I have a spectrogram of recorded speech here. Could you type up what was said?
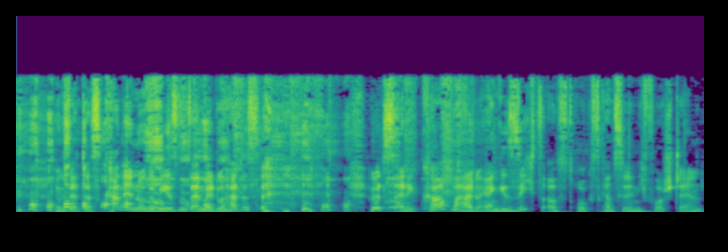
Ich habe gesagt, das kann ja nur gewesen sein, weil du hattest, du hattest eine Körperhaltung, einen Gesichtsausdruck. Das kannst du dir nicht vorstellen.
